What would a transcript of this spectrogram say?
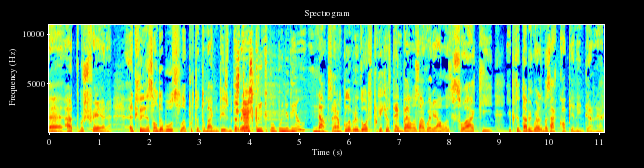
a, a atmosfera, a declinação da bússola, portanto o magnetismo terrestre. Está escrito pelo punho dele? Não, eram colaboradores, porque aquilo tem belas aguarelas, só há aqui, e portanto está bem guardado, mas há cópia na internet.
